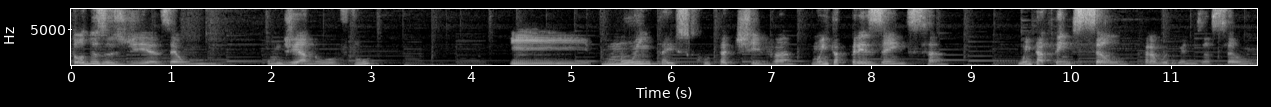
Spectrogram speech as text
todos os dias é um, um dia novo e muita escutativa, muita presença, muita atenção para a organização.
